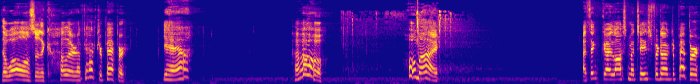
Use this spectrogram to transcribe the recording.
The walls are the color of Dr. Pepper. Yeah? Oh. Oh my. I think I lost my taste for Dr. Pepper.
